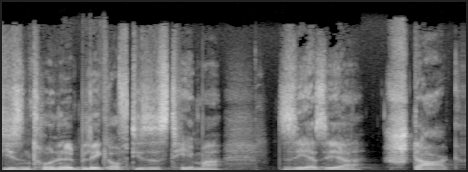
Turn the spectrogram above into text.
diesen Tunnelblick auf dieses Thema sehr, sehr stark.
